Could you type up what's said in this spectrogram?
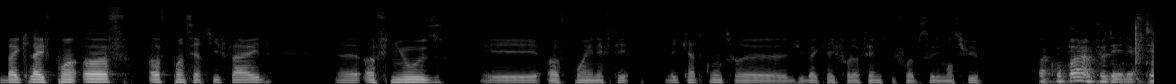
Backlife.off, off.certified, off news et off.nft. Les quatre comptes euh, du Backlife Hall of Fame qu'il faut absolument suivre. Faudra qu'on parle un peu des NFT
